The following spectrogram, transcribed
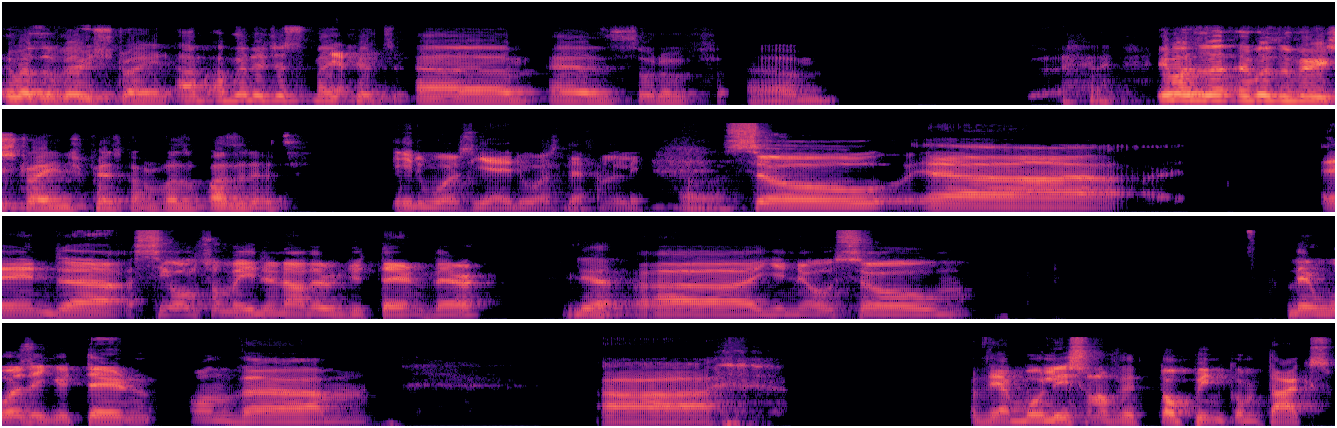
it was a very strange. I'm, I'm going to just make yeah. it um, as sort of. Um, it was a it was a very strange press conference, wasn't it? It was, yeah, it was definitely. Oh. So, uh, and uh, she also made another U-turn there. Yeah. Uh, you know, so there was a U-turn on the um, uh, the abolition of the top income tax.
